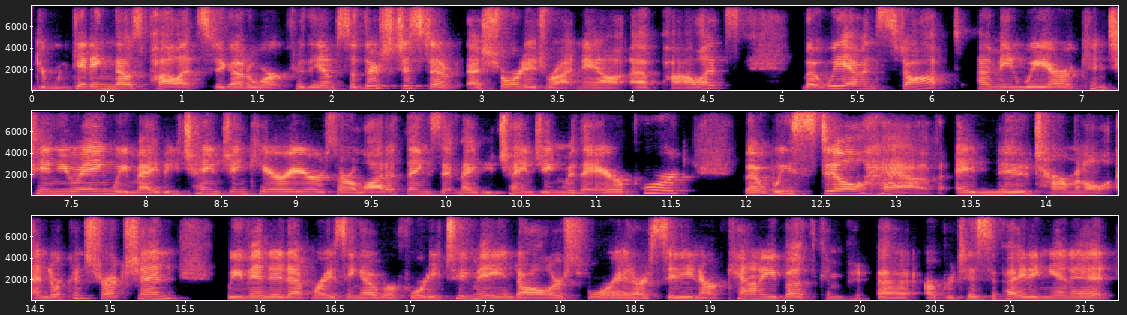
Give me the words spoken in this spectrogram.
getting those pilots to go to work for them. So there's just a, a shortage right now of pilots but we haven't stopped. I mean, we are continuing. We may be changing carriers. or a lot of things that may be changing with the airport, but we still have a new terminal under construction. We've ended up raising over $42 million for it. Our city and our county both uh, are participating in it.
